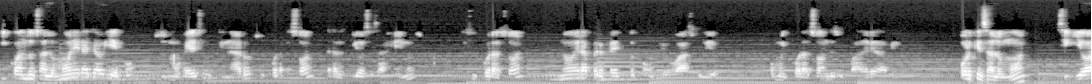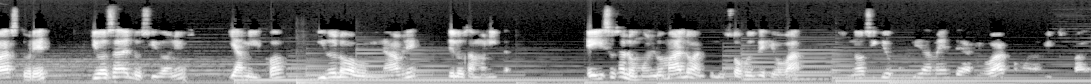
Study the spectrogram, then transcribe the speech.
Y cuando Salomón era ya viejo, sus mujeres inclinaron su corazón tras dioses ajenos, y su corazón no era perfecto con Jehová su Dios, como el corazón de su padre David. Porque Salomón siguió a Astoret, diosa de los Sidonios, y a Milcón, ídolo abominable de los amonitas. E hizo Salomón lo malo ante los ojos de Jehová, y no siguió cumplidamente a Jehová como David su padre.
